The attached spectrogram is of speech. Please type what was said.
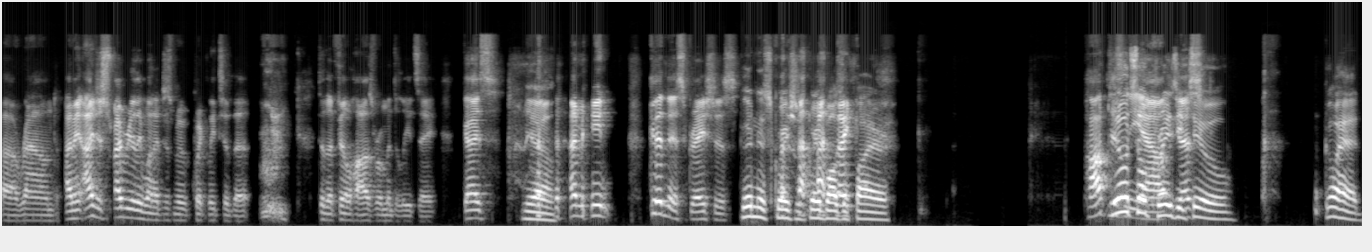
uh, round. I mean, I just I really want to just move quickly to the to the Phil Hawes Roman Dolidze guys. Yeah. I mean, goodness gracious, Goodness gracious, great balls Like, of fire. popped his knee out. You know what's so crazy just- too? Go ahead.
